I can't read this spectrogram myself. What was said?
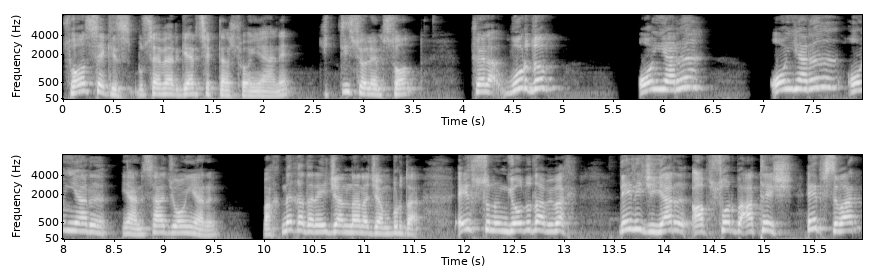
Son 8 bu sefer gerçekten son yani. Ciddi söyleyeyim son. Şöyle vurdum. 10 yarı. 10 yarı 10 yarı. Yani sadece 10 yarı. Bak ne kadar heyecanlanacağım burada. Efsun'un yolu da bir bak. Delici, yarı, absorbe, ateş hepsi var.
